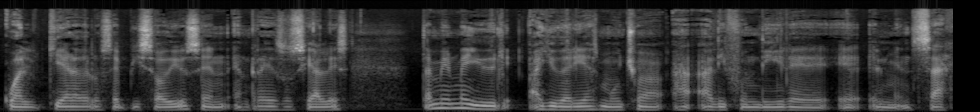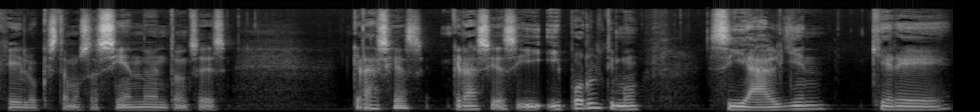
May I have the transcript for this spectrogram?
cualquiera de los episodios en, redes sociales, también me ayudarías mucho a, difundir eh, eh, el mensaje, lo que estamos haciendo. Entonces, gracias, gracias. Y, por último, si alguien quiere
